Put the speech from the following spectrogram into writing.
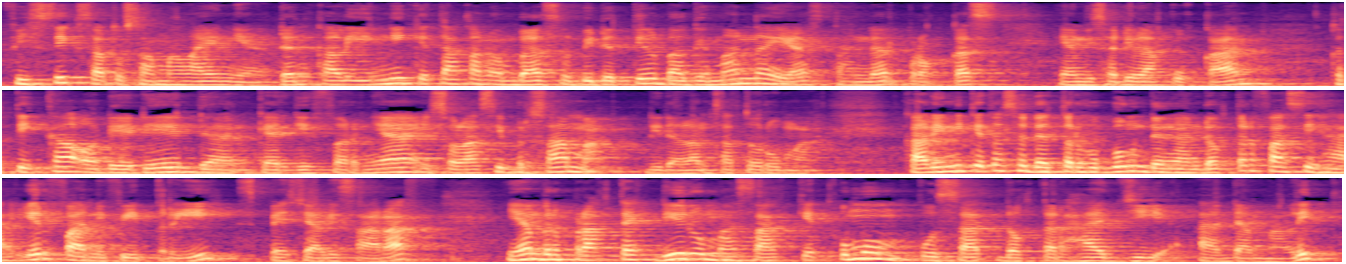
fisik satu sama lainnya. Dan kali ini kita akan membahas lebih detail bagaimana ya standar prokes yang bisa dilakukan ketika ODD dan caregivernya isolasi bersama di dalam satu rumah. Kali ini kita sudah terhubung dengan Dr. Fasiha Irfani Fitri, spesialis saraf, yang berpraktek di Rumah Sakit Umum Pusat Dr. Haji Adam Malik,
